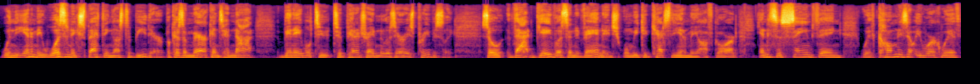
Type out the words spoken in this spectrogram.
when the enemy wasn't expecting us to be there because Americans had not been able to, to penetrate into those areas previously. So that gave us an advantage when we could catch the enemy off guard. And it's the same thing with companies that we work with.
